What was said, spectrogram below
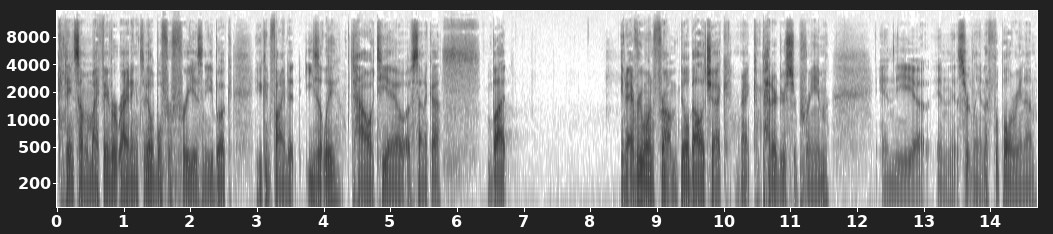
contains some of my favorite writing. It's available for free as an ebook. You can find it easily. Tao T A O of Seneca. But you know everyone from Bill Belichick, right, competitor supreme in the uh, in the, certainly in the football arena,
